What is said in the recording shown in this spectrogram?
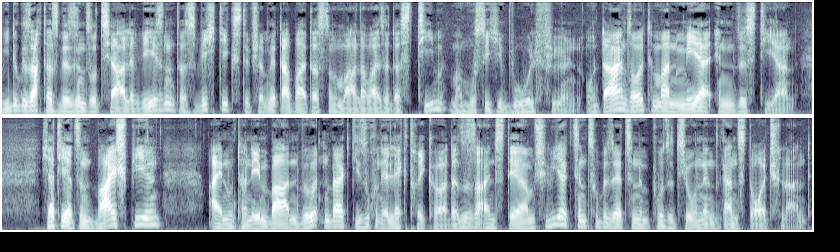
Wie du gesagt hast, wir sind soziale Wesen. Das Wichtigste für Mitarbeiter ist normalerweise das Team. Man muss sich wohlfühlen. Und dahin sollte man mehr investieren. Ich hatte jetzt ein Beispiel ein Unternehmen Baden-Württemberg, die suchen Elektriker. Das ist eines der am schwierigsten zu besetzenden Positionen in ganz Deutschland.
